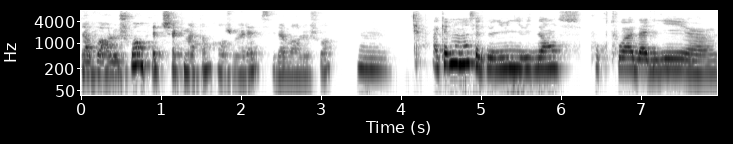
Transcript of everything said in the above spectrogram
d'avoir le choix. En fait, chaque matin, quand je me lève, c'est d'avoir le choix. Hmm. À quel moment c'est devenu une évidence pour toi d'allier euh,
